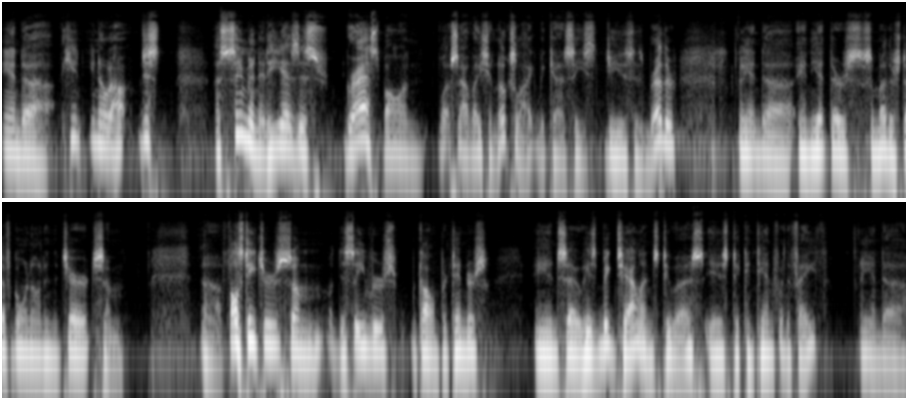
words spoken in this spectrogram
And uh, he, you know, just assuming that he has this grasp on what salvation looks like because he's Jesus' brother, and uh, and yet there's some other stuff going on in the church, some uh, false teachers, some deceivers, we call them pretenders. And so his big challenge to us is to contend for the faith. And uh,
